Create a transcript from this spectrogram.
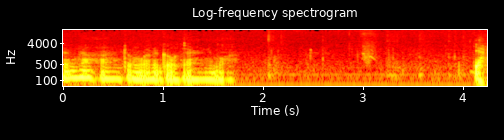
so, no, I don't want to go there anymore. Yeah.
